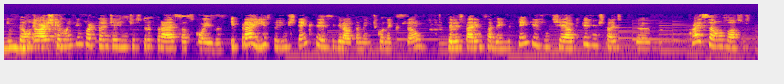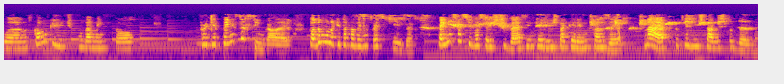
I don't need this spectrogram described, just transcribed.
Então, eu acho que é muito importante a gente estruturar essas coisas. E para isso, a gente tem que ter esse grau também de conexão, deles estarem sabendo quem que a gente é, o que, que a gente está estudando, quais são os nossos planos, como que a gente fundamentou, porque pensa assim, galera. Todo mundo aqui tá fazendo pesquisa. Pensa se vocês tivessem o que a gente tá querendo fazer na época que a gente tava estudando.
